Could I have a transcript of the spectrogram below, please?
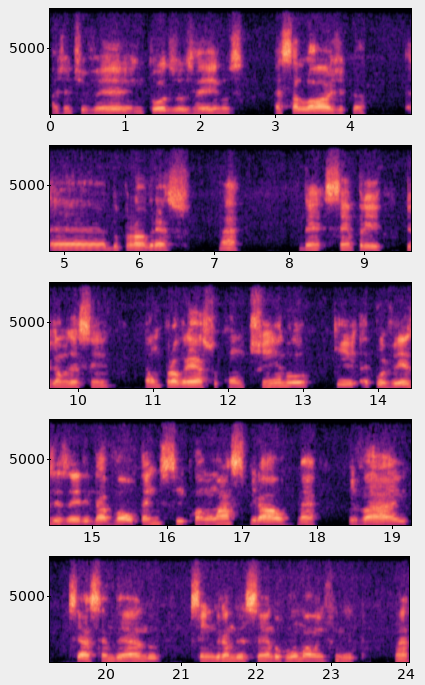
A gente vê em todos os reinos essa lógica é, do progresso, né? De, sempre, digamos assim, é um progresso contínuo que, por vezes, ele dá volta em si, como uma espiral, né? E vai se acendendo, se engrandecendo rumo ao infinito, né?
